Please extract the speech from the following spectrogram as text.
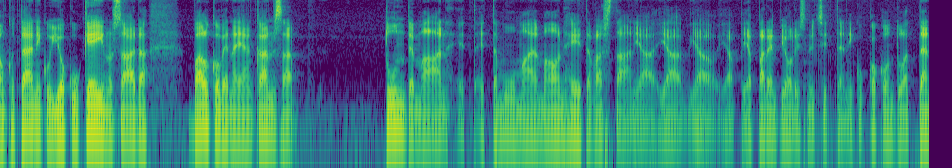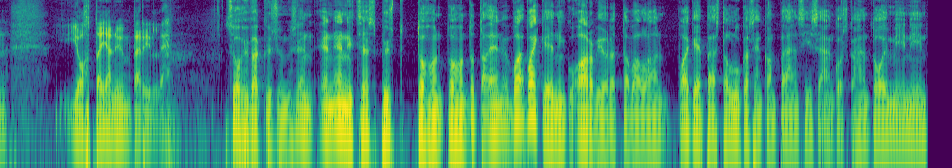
Onko tämä niin kuin joku keino saada valko kansa tuntemaan, että, että muu maailma on heitä vastaan ja, ja, ja, ja, ja parempi olisi nyt sitten niin kuin kokoontua tämän johtajan ympärille? Se on hyvä kysymys. En, en, en itse asiassa pysty tuohon, tohon, tota, vaikea niin kuin arvioida tavallaan, vaikea päästä Lukasenkan pään sisään, koska hän toimii niin,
